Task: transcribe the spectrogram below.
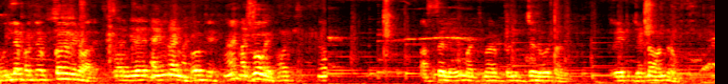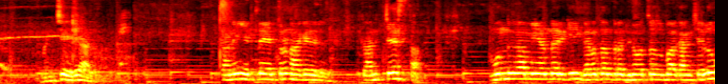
ఊళ్ళో ప్రతి ఒక్కరు వినవాలి. సార్ మీ దగ్గర టైం ప్లాన్ మరి. ఓకే అస్సలే మధ్య మార్పుతో ఇజ్జత పోతాను రేపు జెండా వందరం మంచిగా వేయాలి కానీ ఎట్లా ఎత్తునో నాకే తెలియదు కానీ చేస్తా. ముందుగా మీ అందరికీ గణతంత్ర దినోత్సవ శుభాకాంక్షలు.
